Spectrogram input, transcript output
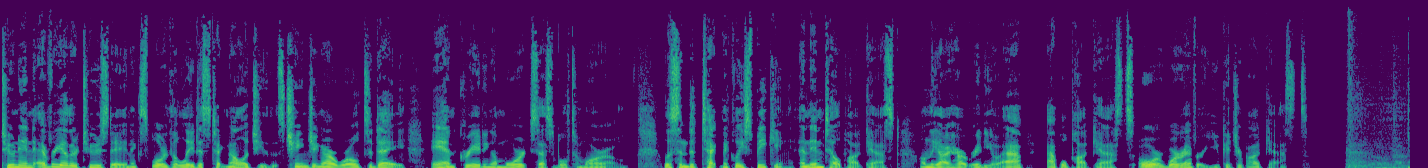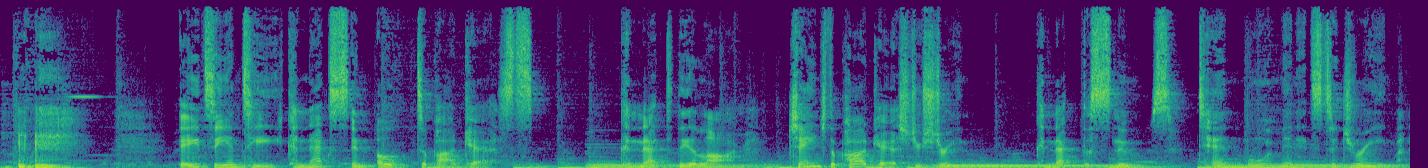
Tune in every other Tuesday and explore the latest technology that's changing our world today and creating a more accessible tomorrow. Listen to Technically Speaking, an Intel podcast on the iHeartRadio app, Apple Podcasts, or wherever you get your podcasts. AT&T connects an ode to podcasts. Connect the alarm. Change the podcast you stream. Connect the snooze. 10 more minutes to dream.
